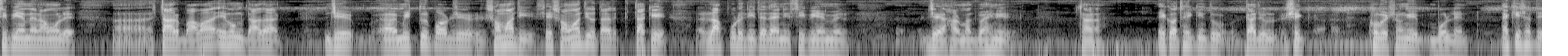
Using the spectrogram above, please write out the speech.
সিপিএমের আমলে তার বাবা এবং দাদার যে মৃত্যুর পর যে সমাধি, সেই সমাধিও তার, তাকে লাভপুরে দিতে দেয়নি সিপিএমের যে হারমাত বাহিনী তারা। এ কথাই কিন্তু কাজল শেখ ক্ষোভের সঙ্গে বললেন, একই সাথে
